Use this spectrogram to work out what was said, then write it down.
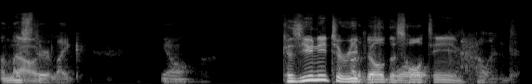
unless No. they're like, you know, Because you need to rebuild this whole team. Talent.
